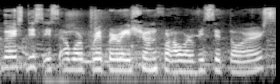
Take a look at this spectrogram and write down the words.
guys, this is our preparation for our visitors.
